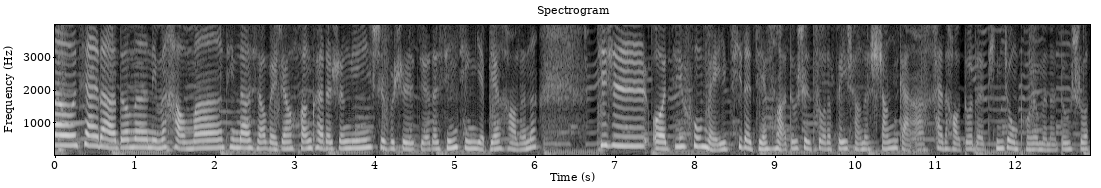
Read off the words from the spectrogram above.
Hello，亲爱的耳朵们，你们好吗？听到小北这样欢快的声音，是不是觉得心情也变好了呢？其实我几乎每一期的节目啊，都是做的非常的伤感啊，害得好多的听众朋友们呢都说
